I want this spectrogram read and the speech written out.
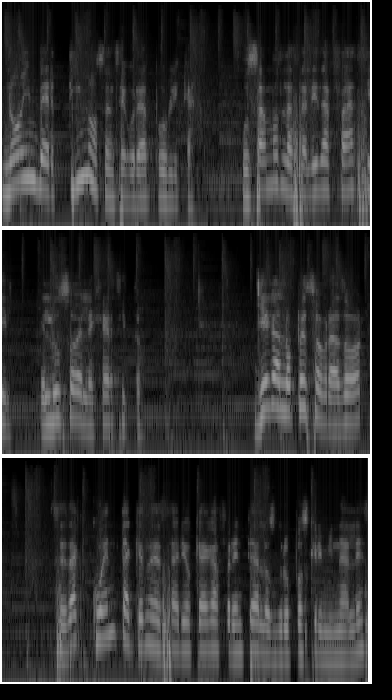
No invertimos en seguridad pública, usamos la salida fácil, el uso del ejército. Llega López Obrador, se da cuenta que es necesario que haga frente a los grupos criminales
